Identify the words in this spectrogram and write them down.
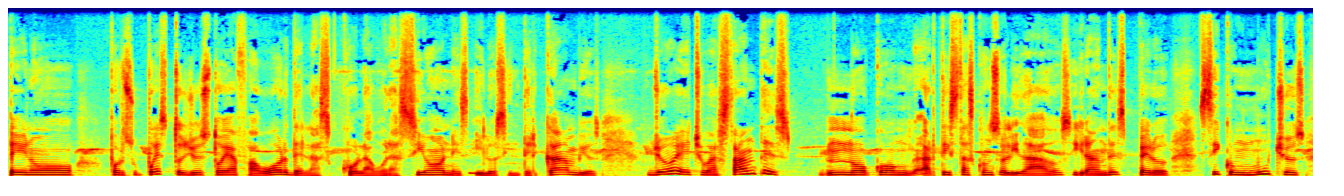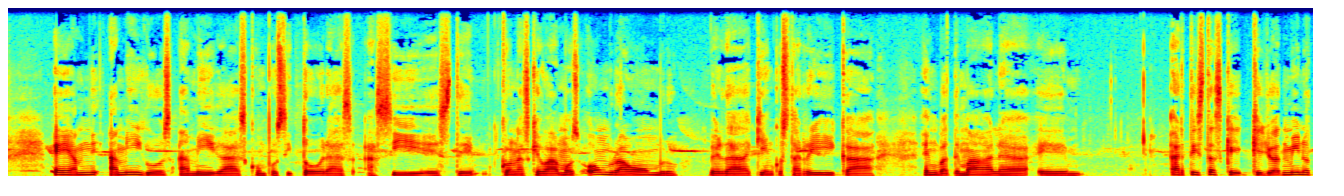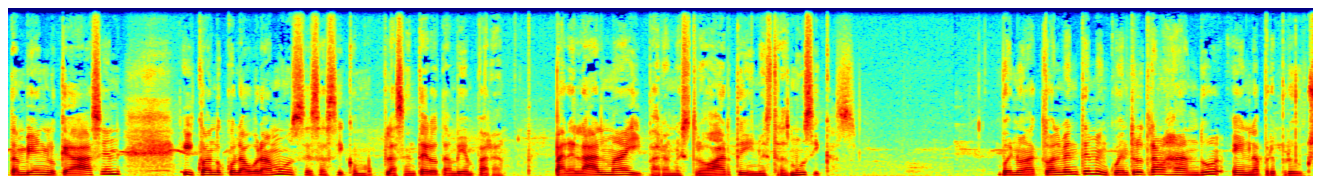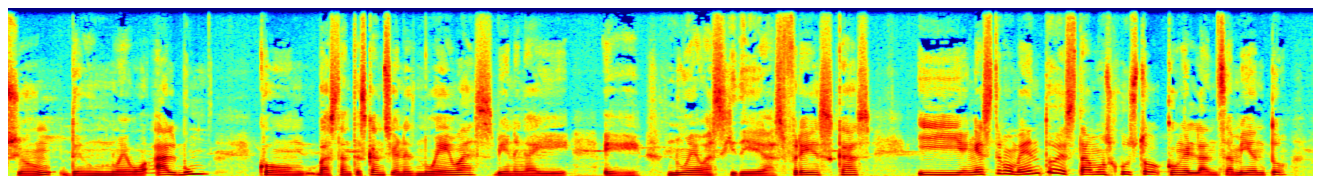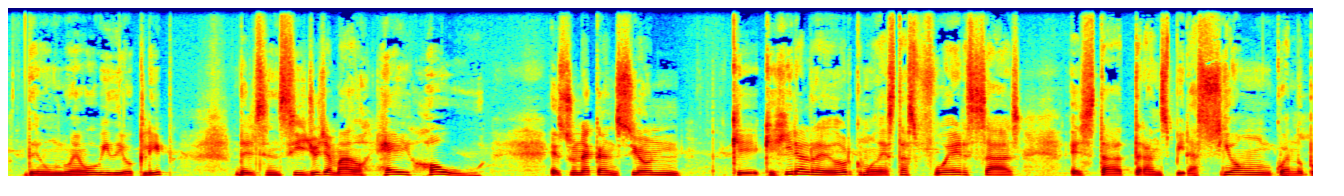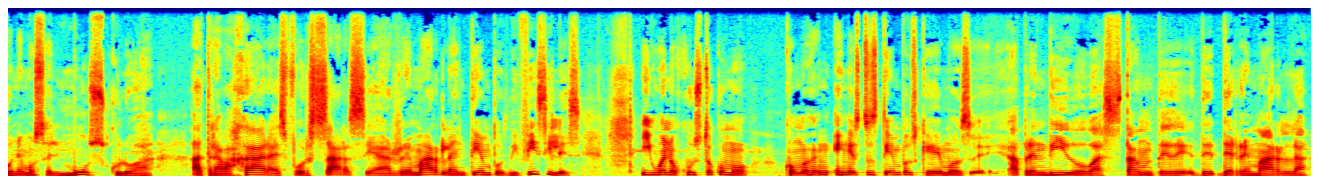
pero por supuesto, yo estoy a favor de las colaboraciones y los intercambios. Yo he hecho bastantes, no con artistas consolidados y grandes, pero sí con muchos eh, amigos, amigas, compositoras, así, este, con las que vamos hombro a hombro, ¿verdad? Aquí en Costa Rica, en Guatemala, eh, artistas que, que, yo admiro también lo que hacen y cuando colaboramos es así como placentero también para, para el alma y para nuestro arte y nuestras músicas. Bueno, actualmente me encuentro trabajando en la preproducción de un nuevo álbum con bastantes canciones nuevas, vienen ahí eh, nuevas ideas frescas y en este momento estamos justo con el lanzamiento de un nuevo videoclip del sencillo llamado Hey Ho. Es una canción que, gira alrededor como de estas fuerzas, esta transpiración cuando ponemos el músculo a, trabajar, a esforzarse, a remarla en tiempos difíciles. Y bueno, justo como, como en, estos tiempos que hemos eh, aprendido bastante de, remarla,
